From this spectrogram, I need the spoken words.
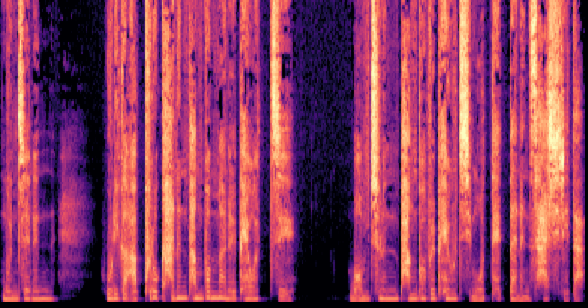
문제는 우리가 앞으로 가는 방법만을 배웠지 멈추는 방법을 배우지 못했다는 사실이다.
